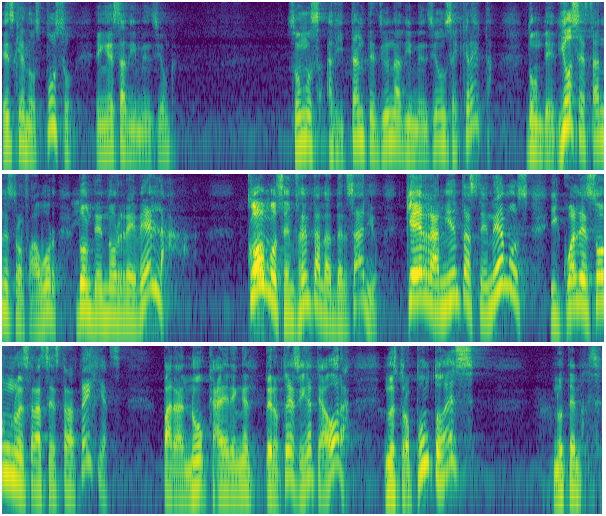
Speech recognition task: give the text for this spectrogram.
es que nos puso en esa dimensión. Somos habitantes de una dimensión secreta, donde Dios está a nuestro favor, donde nos revela cómo se enfrenta al adversario, qué herramientas tenemos y cuáles son nuestras estrategias para no caer en él. Pero entonces, fíjate ahora, nuestro punto es, no temas.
